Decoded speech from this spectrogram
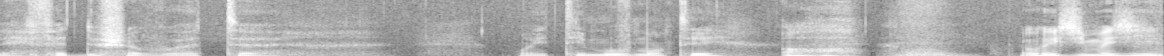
les fêtes de Shavuot euh, ont été mouvementées. Oh Oui, j'imagine.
